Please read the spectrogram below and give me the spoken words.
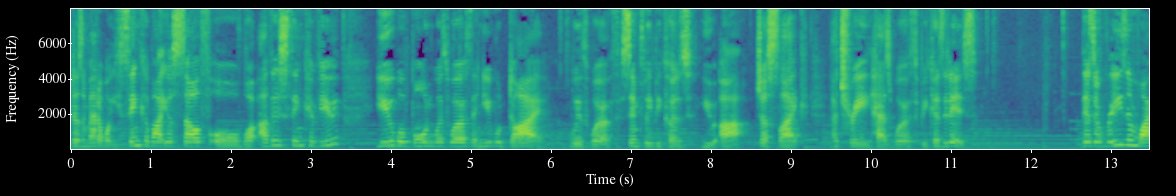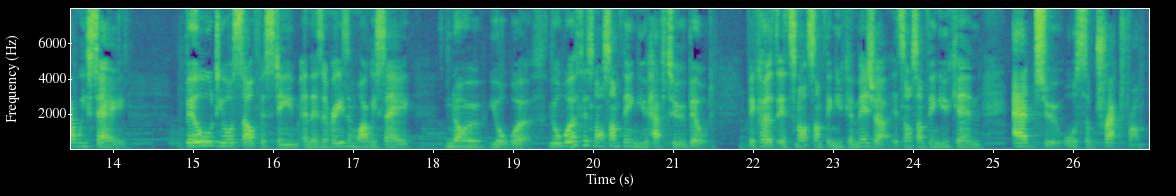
it doesn't matter what you think about yourself or what others think of you. You were born with worth and you will die with worth simply because you are, just like a tree has worth because it is. There's a reason why we say build your self esteem, and there's a reason why we say know your worth. Your worth is not something you have to build because it's not something you can measure. It's not something you can add to or subtract from.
